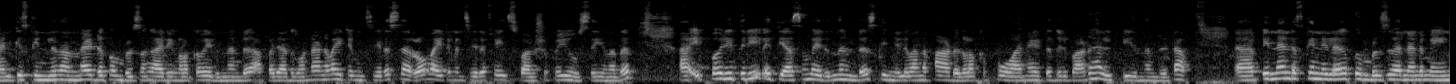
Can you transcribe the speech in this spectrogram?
എനിക്ക് സ്കിന്നിൽ നന്നായിട്ട് പിമ്പിൾസും കാര്യങ്ങളൊക്കെ വരുന്നുണ്ട്. അപ്പോൾ അതുകൊണ്ടാണ് വൈറ്റമിൻ സിയുടെ സെറോ വൈറ്റമിൻ സിയുടെ ഫേസ് വാഷ് ഇപ്പോൾ യൂസ് ചെയ്യുന്നത്. ഇപ്പോൾ ഒരു ഇത്തിരി വ്യത്യാസം വരുന്നുണ്ട്. സ്കിന്നിൽ വന്ന പാടുകളൊക്കെ പോകാനായിട്ട് ഇതൊരുപാട് ഹെൽപ്പ് ചെയ്യുന്നുണ്ട് കേട്ടോ പിന്നെ എന്റെ സ്കിന്നിൽ പിമ്പിൾസ് വരുന്നതിന്റെ മെയിൻ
